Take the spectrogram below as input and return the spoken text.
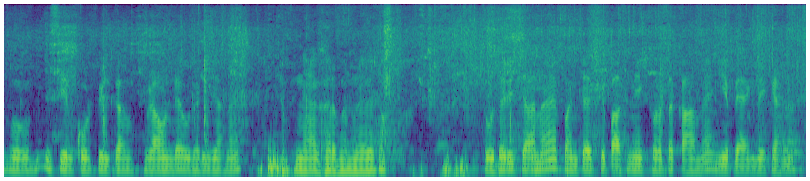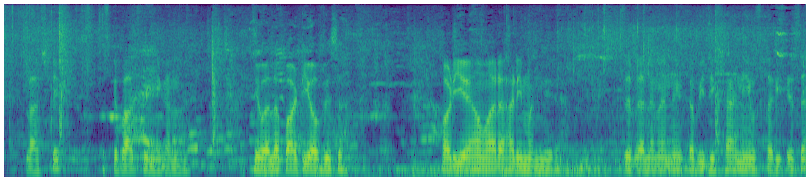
जो इसी कोलफील्ड का ग्राउंड है, उधर ही जाना है। नया घर बन रहा है देखो। तो उधर ही जाना है, पंचायत के पास में एक थोड़ा सा काम है, ये बैग लेके आना, प्लास्टिक, उसके बाद फिर निकलना है। ये वाला पार्टी ऑफ़िस है, और ये हमारा हरी मंदिर है। इससे पहले मैंने कभी दिखा नहीं उस तरीके से।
